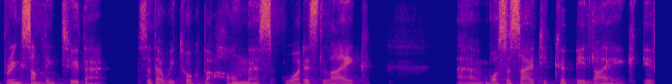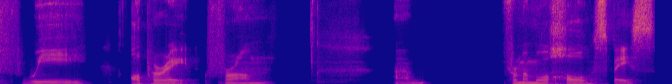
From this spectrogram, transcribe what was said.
bring something to that so that we talk about wholeness, what it's like, um, what society could be like if we operate from um, from a more whole space,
